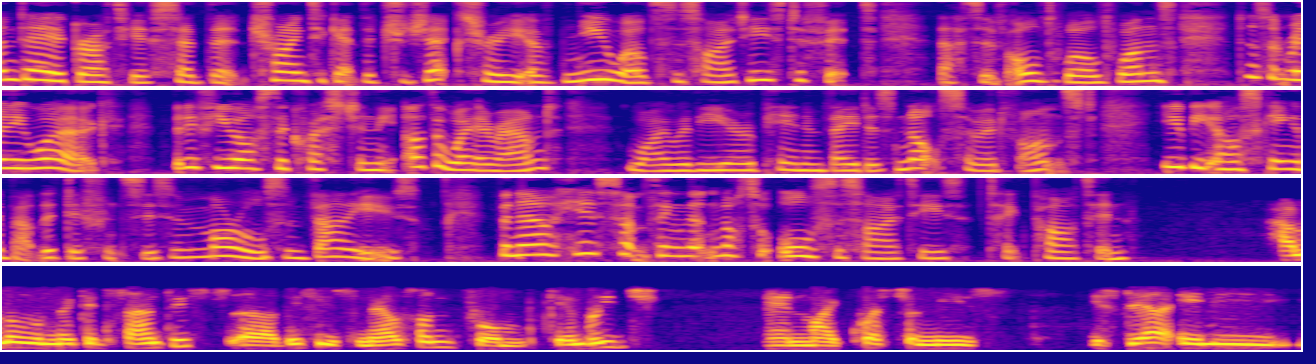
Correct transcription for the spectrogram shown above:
Andrea Gratius said that trying to get the trajectory of New World societies to fit that of Old World ones doesn't really work. But if you ask the question the other way around, why were the European invaders not so advanced? You'd be asking about the differences in morals and values. But now here's something that not all societies take part in. Hello, Naked Scientists. Uh, this is Nelson from Cambridge. And my question is Is there any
